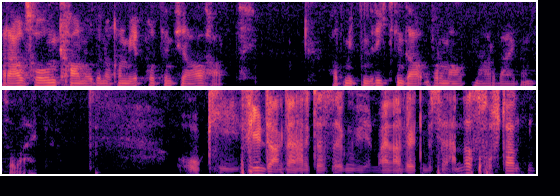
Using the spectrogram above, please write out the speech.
rausholen kann oder noch mehr Potenzial hat. Hat mit den richtigen Datenformaten arbeiten und so weiter. Okay, vielen Dank. Dann hatte ich das irgendwie in meiner Welt ein bisschen anders verstanden.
